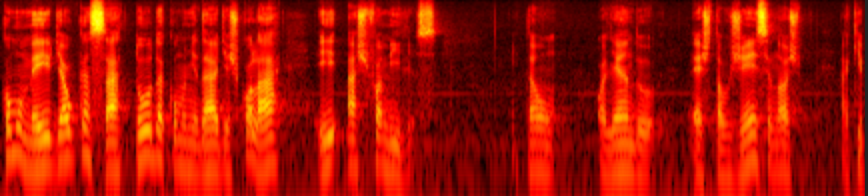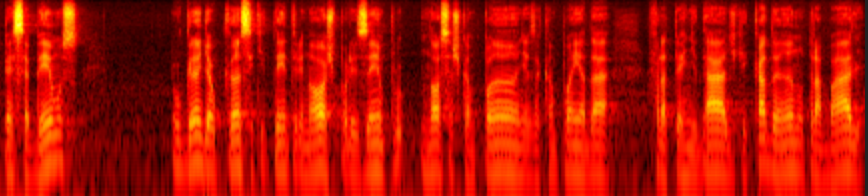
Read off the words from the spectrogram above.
como meio de alcançar toda a comunidade escolar e as famílias. Então, olhando esta urgência, nós aqui percebemos o grande alcance que tem entre nós, por exemplo, nossas campanhas, a campanha da fraternidade, que cada ano trabalha,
